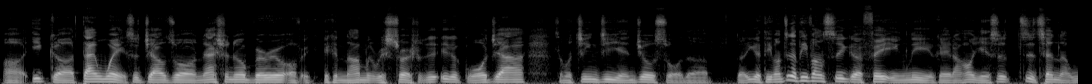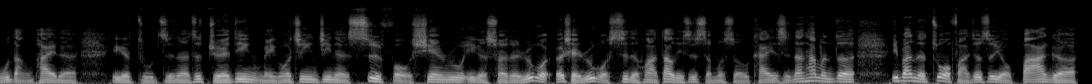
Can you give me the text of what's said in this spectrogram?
呃一个单位是叫做 National Bureau of Economic Research，一个一个国家什么经济研究所的。的一个地方，这个地方是一个非盈利，OK，然后也是自称了无党派的一个组织呢，是决定美国经济呢是否陷入一个衰退。如果而且如果是的话，到底是什么时候开始？那他们的一般的做法就是有八个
